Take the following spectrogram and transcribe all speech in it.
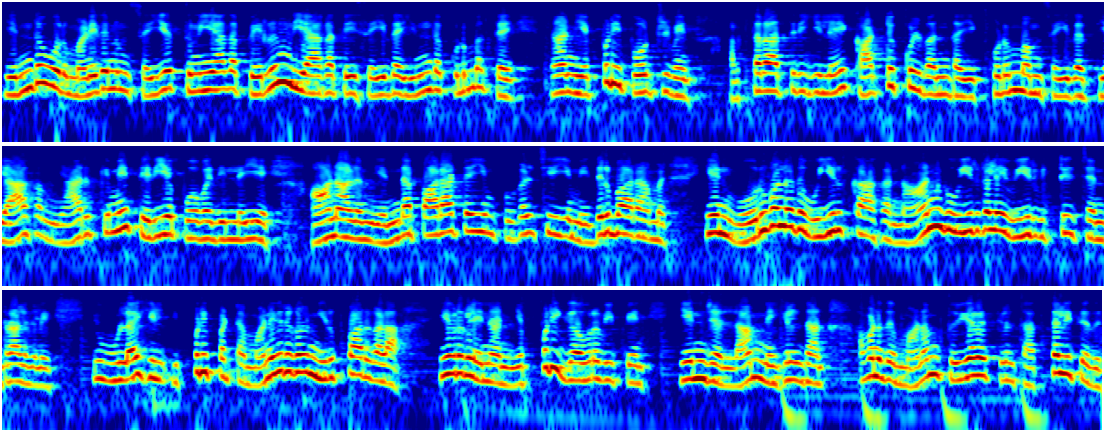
எந்த ஒரு மனிதனும் செய்ய துணியாத பெருந்தியாகத்தை செய்த இந்த குடும்பத்தை நான் எப்படி போற்றுவேன்? அர்த்தராத்திரியிலே காட்டுக்குள் வந்த இக்குடும்பம் செய்த தியாகம் யாருக்குமே தெரிய போவதில்லையே. ஆனாலும் எந்த பாராட்டையும் புகழ்ச்சியையும் எதிர்பாராமல் என் ஒருவனது உயிருக்காக நான்கு உயிர்களை உயிர் விட்டு சென்றார்களே. இவ்வுலகில் இப்படிப்பட்ட மனிதர்களும் இருப்பார்களா? இவர்களை நான் எப்படி கௌரவிப்பேன்? என்றெல்லாம் நெகிழ்ந்தான். அவனது மனம் துயரத்தில் தத்தளித்தது.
